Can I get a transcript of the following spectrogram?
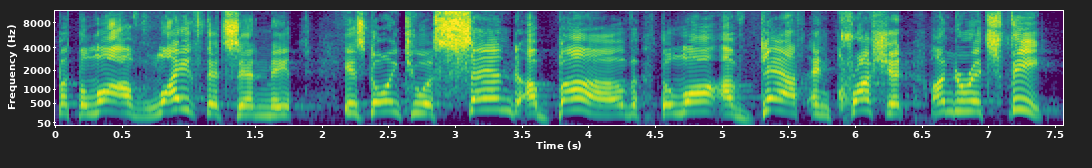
but the law of life that's in me is going to ascend above the law of death and crush it under its feet.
